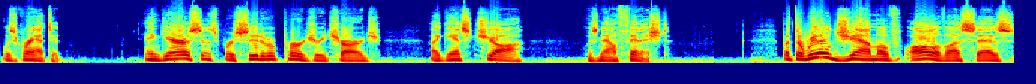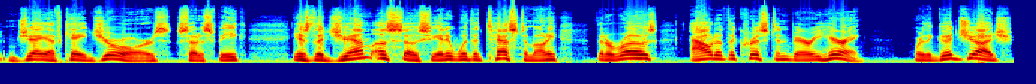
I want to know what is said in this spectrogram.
was granted, and Garrison's pursuit of a perjury charge against Shaw was now finished. But the real gem of all of us as JFK jurors, so to speak, is the gem associated with the testimony that arose out of the Christenberry hearing, where the good judge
